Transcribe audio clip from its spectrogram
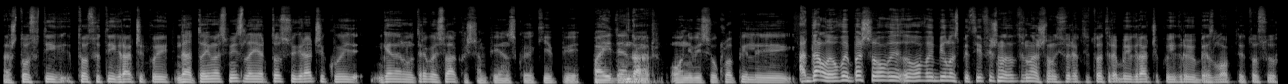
Znaš, to su, ti, to su ti igrači koji... Da, to ima smisla jer to su igrači koji generalno trebaju svakoj šampionskoj ekipi, pa i Denver. Da. Oni bi se uklopili... A da, ali ovo je baš ovo, je, ovo je bilo specifično, zato, znaš, oni su rekli to trebaju igrači koji igraju bez lopte, to su,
